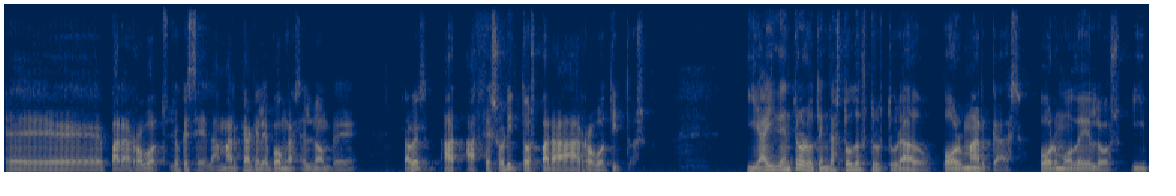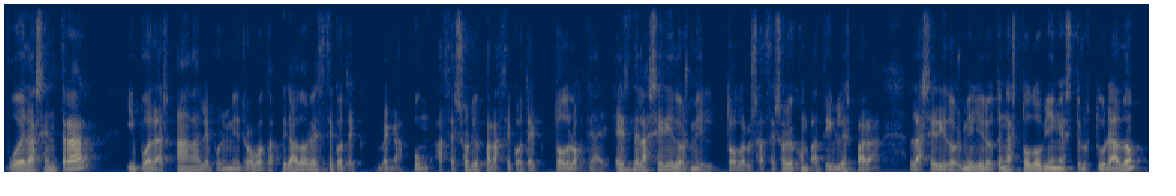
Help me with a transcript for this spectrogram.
eh, para robots, yo qué sé, la marca que le pongas el nombre, ¿sabes? accesoritos para robotitos. Y ahí dentro lo tengas todo estructurado, por marcas, por modelos, y puedas entrar y puedas, ah, vale, pues mi robot aspirador es Cecotec. Venga, pum, accesorios para Cecotec, todos los que hay. Es de la serie 2000, todos los accesorios compatibles para la serie 2000 y lo tengas todo bien estructurado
